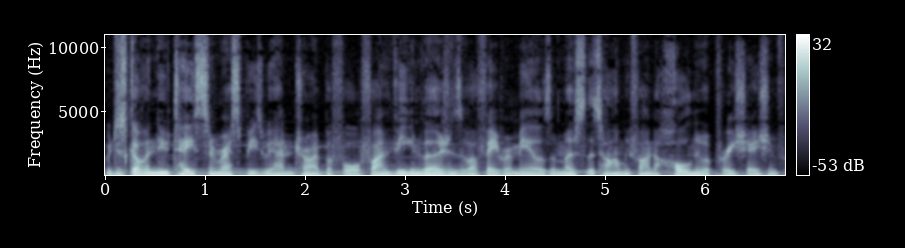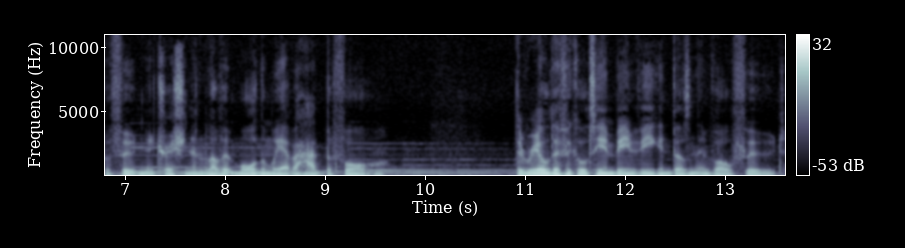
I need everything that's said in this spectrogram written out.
We discover new tastes and recipes we hadn't tried before, find vegan versions of our favourite meals, and most of the time we find a whole new appreciation for food and nutrition and love it more than we ever had before. The real difficulty in being vegan doesn't involve food.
